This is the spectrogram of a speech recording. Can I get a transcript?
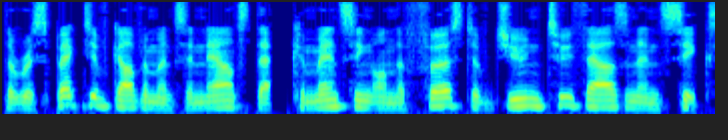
the respective governments announced that, commencing on 1 June 2006,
